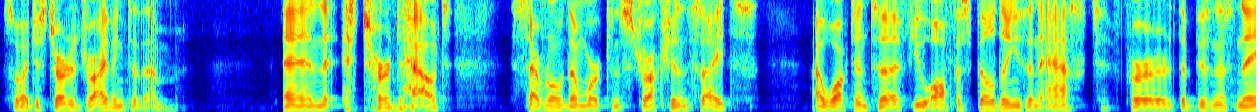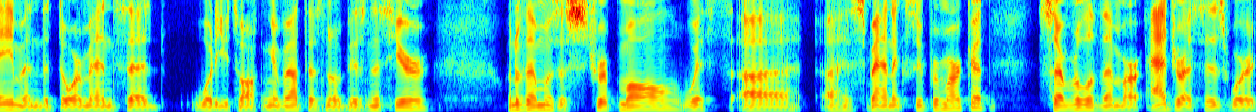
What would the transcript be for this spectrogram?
So I just started driving to them. And it turned out several of them were construction sites. I walked into a few office buildings and asked for the business name, and the doorman said, What are you talking about? There's no business here. One of them was a strip mall with uh, a Hispanic supermarket. Several of them are addresses where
